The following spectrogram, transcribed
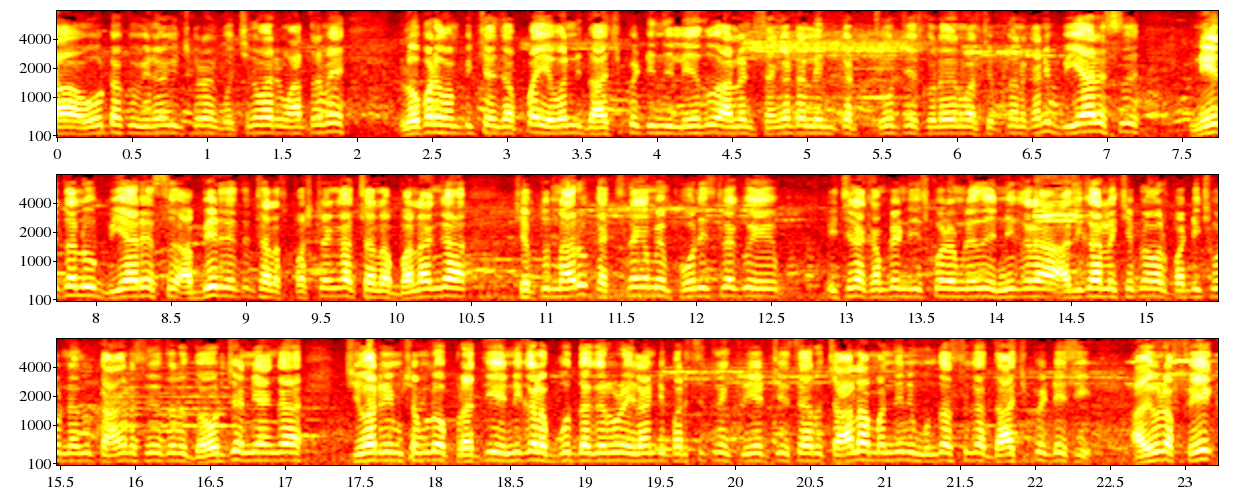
ఆ ఓటకు వినియోగించుకోవడానికి వచ్చిన వారిని మాత్రమే లోపల పంపించాను తప్ప ఎవరిని దాచిపెట్టింది లేదు. అలాంటి సంఘటనలు ఏమి ఇక్కడ చోటు చేసుకోలేదని వాళ్ళు చెప్తున్నారు. కానీ బీఆర్ఎస్ నేతలు బీఆర్ఎస్ అభ్యర్థి అయితే చాలా స్పష్టంగా చాలా బలంగా చెప్తున్నారు. ఖచ్చితంగా మేము పోలీసులకు ఇచ్చిన కంప్లైంట్ తీసుకోవడం లేదు. ఎన్నికల అధికారులకు చెప్పిన వాళ్ళు పట్టించుకోవడం కాంగ్రెస్ నేతలు దౌర్జన్యంగా చివరి నిమిషంలో ప్రతి ఎన్నికల బూత్ దగ్గర కూడా ఇలాంటి పరిస్థితిని క్రియేట్ చేశారు. చాలా మందిని ముందస్తుగా దాచిపెట్టేసి అది కూడా ఫేక్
